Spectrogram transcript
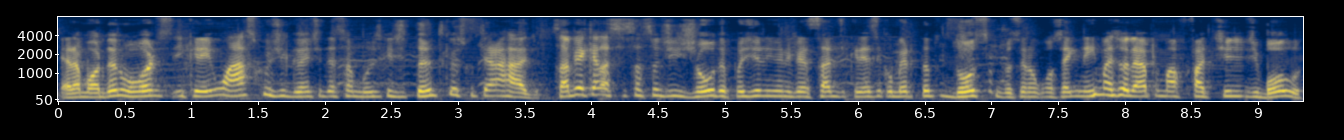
Era Modern Words e criei um asco gigante dessa música de tanto que eu escutei na rádio. Sabe aquela sensação de enjoo depois de ir no aniversário de criança e comer tanto doce que você não consegue nem mais olhar para uma fatia de bolo?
